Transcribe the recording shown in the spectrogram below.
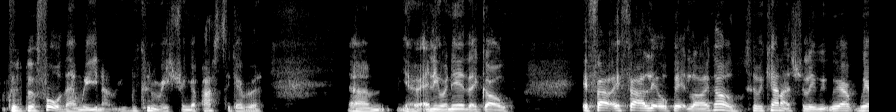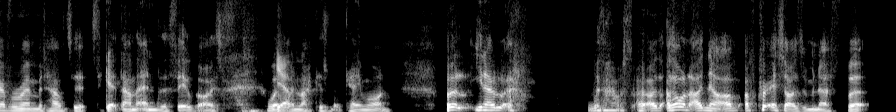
Because before then, we you know we couldn't really string a pass together. Um, you know, anywhere near their goal. It felt it felt a little bit like oh, so we can actually we, we have we have remembered how to, to get down the end of the field, guys. when, Yeah. when Lacazette came on, but you know, without I, I don't want I know I've, I've criticised them enough, but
